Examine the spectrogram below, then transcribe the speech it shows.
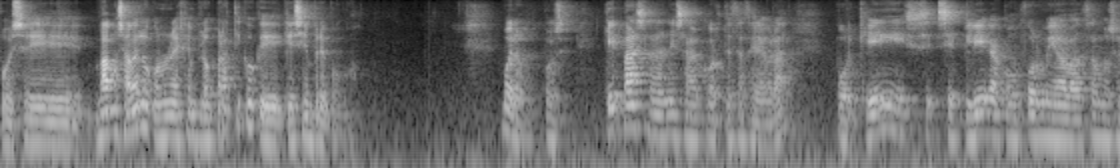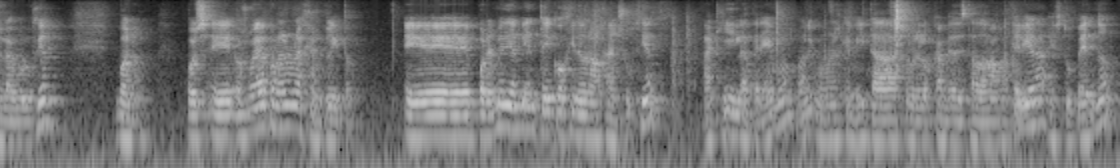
pues eh, vamos a verlo con un ejemplo práctico que, siempre pongo. Bueno, pues, ¿qué pasa en esa corteza cerebral? ¿Por qué se, pliega conforme avanzamos en la evolución? Bueno, pues eh, os voy a poner un ejemplito. Eh, por el medio ambiente he cogido una hoja en sucia. Aquí la tenemos, ¿vale? Con una esquemita sobre los cambios de estado de la materia, estupendo.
